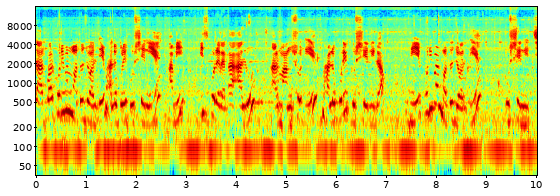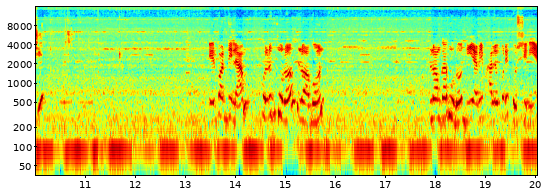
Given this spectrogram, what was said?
তারপর পরিমাণ মতো জল দিয়ে ভালো করে কষিয়ে নিয়ে আমি পিস করে রাখা আলু আর মাংস দিয়ে ভালো করে কষিয়ে নিলাম। দিয়ে পরিমাণ মতো জল দিয়ে কষিয়ে নিচ্ছি। এরপর দিলাম হলুদ গুঁড়ো, লবণ, লঙ্কা গুঁড়ো দিয়ে আমি ভালো করে কষিয়ে নিয়ে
